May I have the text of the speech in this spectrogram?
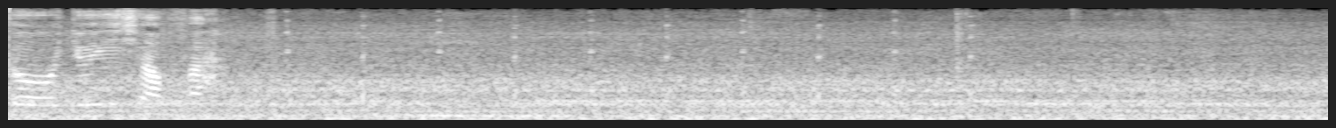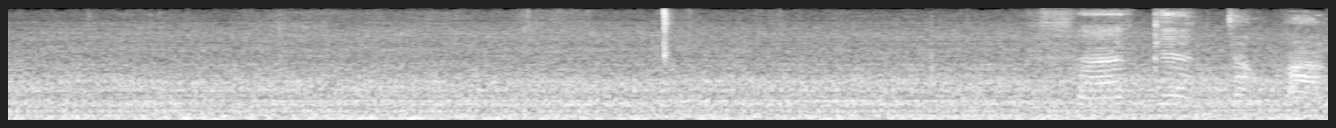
ตัวยุ้ยชอปอะ ฟ้าแก้งจังปัน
